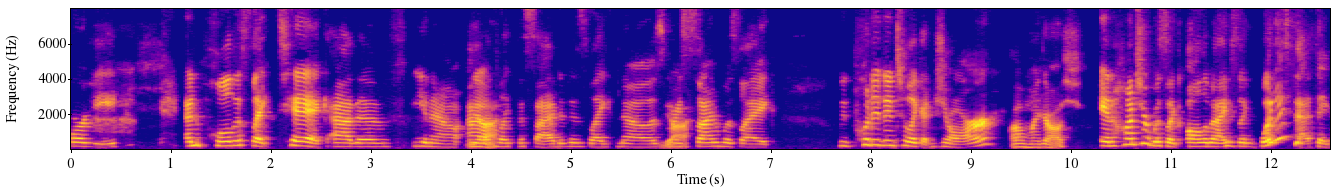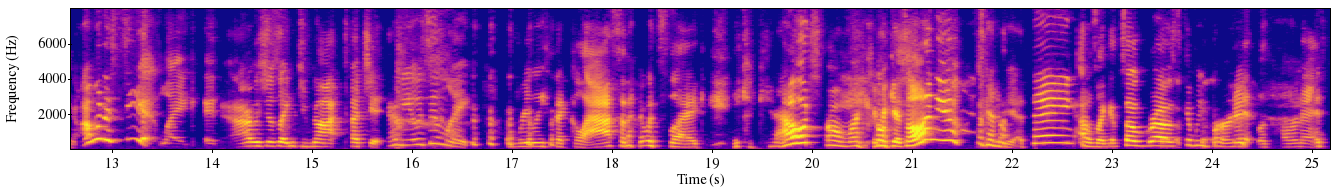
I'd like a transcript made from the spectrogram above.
corgi and pull this like tick out of you know out Yeah. of like the side of his like nose. My son was like, we put it into like a jar, oh my gosh and Hunter was like all about. it. He's like, "What is that thing? I want to see it!" Like, and I was just like, "Do not touch it." I mean, it was in like really thick glass, and I was like, "It could get out." oh my If it gets on you, it's gonna be a thing. I was like, it's so gross. Can we burn it? Let's burn it.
